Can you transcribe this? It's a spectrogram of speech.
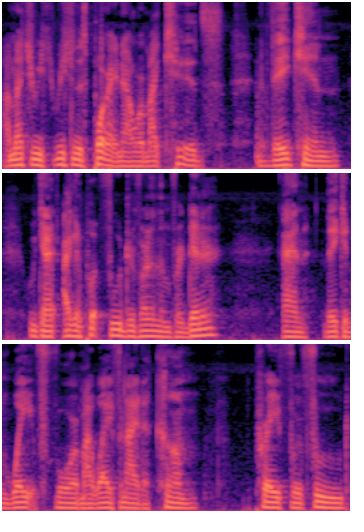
I'm actually reaching this point right now where my kids they can we can I can put food in front of them for dinner and they can wait for my wife and I to come pray for food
